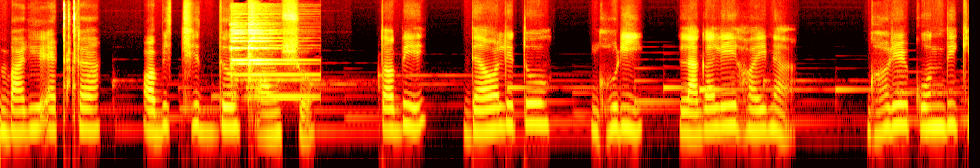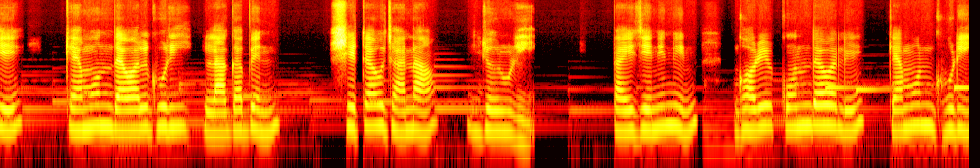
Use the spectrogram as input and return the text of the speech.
বাড়ির একটা অবিচ্ছেদ্য অংশ। তবে দেওয়ালে তো ঘড়ি লাগালেই হয় না। ঘরের কোন দিকে কেমন দেওয়াল ঘড়ি লাগাবেন সেটাও জানা জরুরি। তাই জেনে নিন ঘরের কোন দেওয়ালে কেমন ঘড়ি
